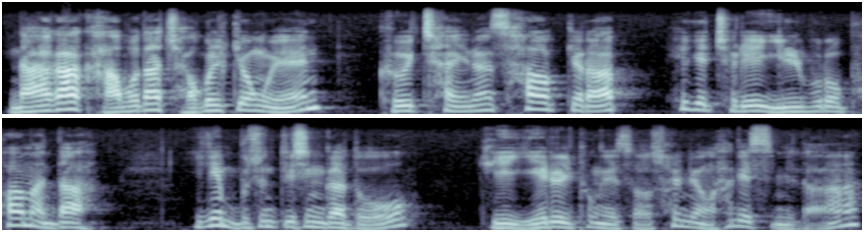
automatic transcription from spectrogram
나가 가보다 적을 경우엔 그 차이는 사업결합 회계 처리의 일부로 포함한다. 이게 무슨 뜻인가도 뒤에 예를 통해서 설명하겠습니다.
